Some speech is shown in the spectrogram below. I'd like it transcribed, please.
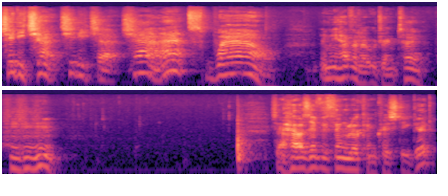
Chitty chat, chitty chat, chat. Wow. Let me have a little drink too. So how's everything looking, Christy? Good?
